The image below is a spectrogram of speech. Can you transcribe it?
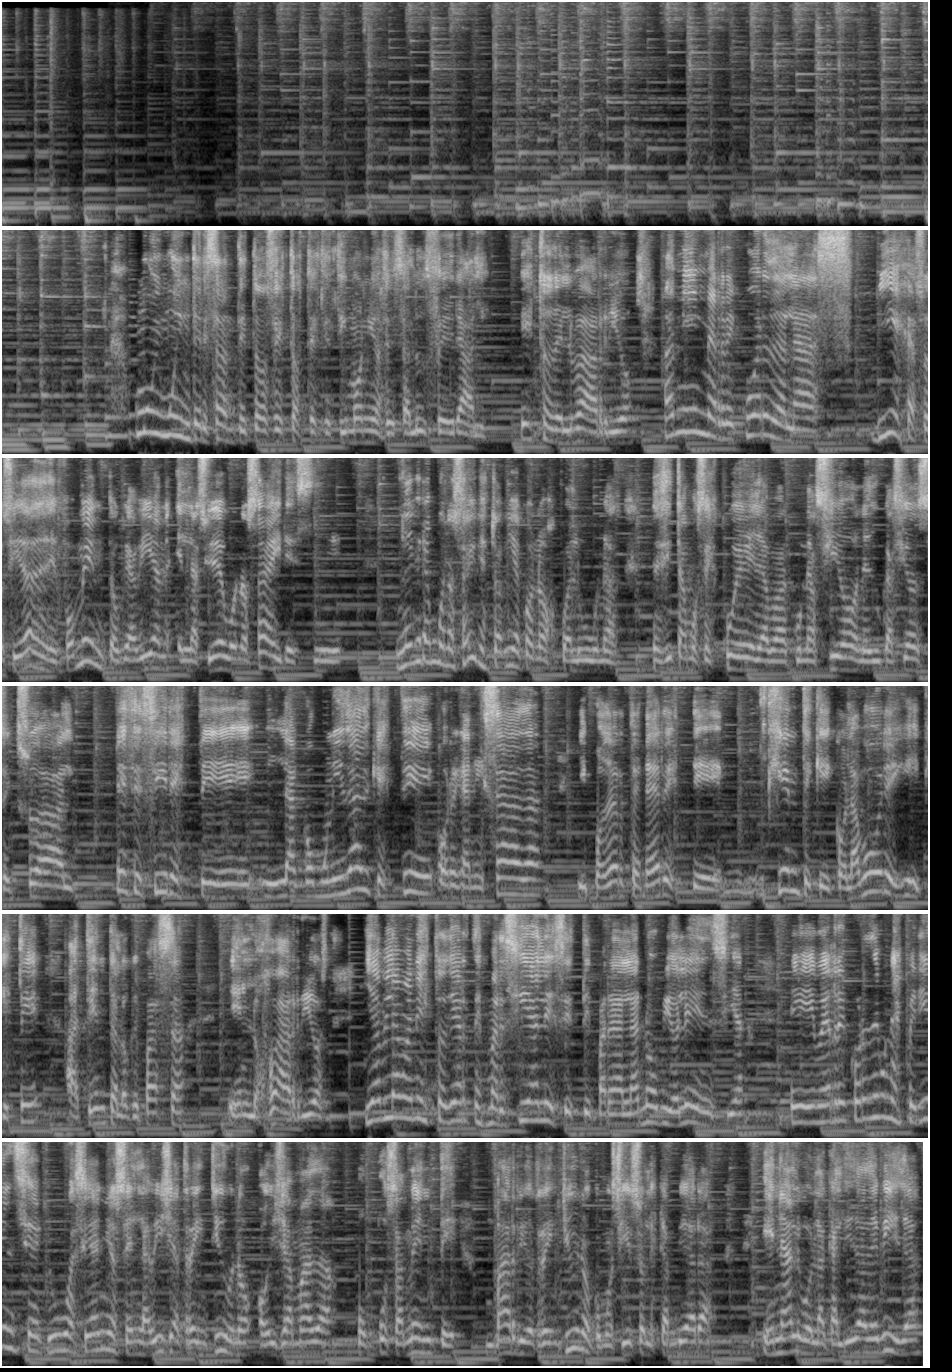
Muy, muy interesante todos estos testimonios de salud federal. Esto del barrio, a mí me recuerda a las viejas sociedades de fomento que habían en la ciudad de Buenos Aires. Eh, en el Gran Buenos Aires todavía conozco algunas. Necesitamos escuela, vacunación, educación sexual. Es decir, este, la comunidad que esté organizada y poder tener este, gente que colabore y que esté atenta a lo que pasa en los barrios y hablaban esto de artes marciales este, para la no violencia. Eh, me recordé una experiencia que hubo hace años en la Villa 31, hoy llamada pomposamente Barrio 31, como si eso les cambiara en algo la calidad de vida,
